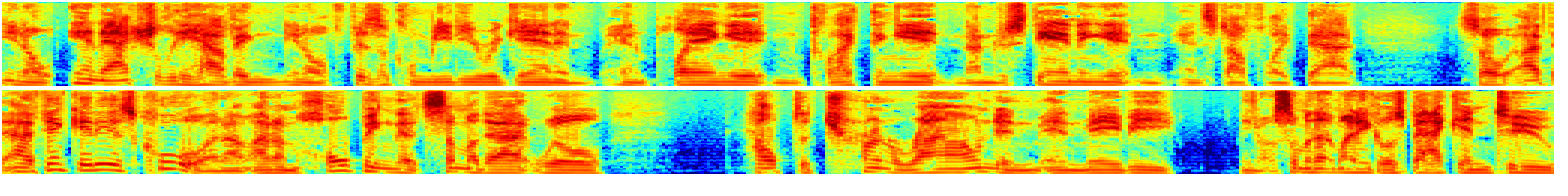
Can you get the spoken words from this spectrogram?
you know, in actually having, you know, physical media again and, and playing it and collecting it and understanding it and, and stuff like that. So I, I think it is cool. And I'm, and I'm hoping that some of that will help to turn around and, and maybe, you know, some of that money goes back into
